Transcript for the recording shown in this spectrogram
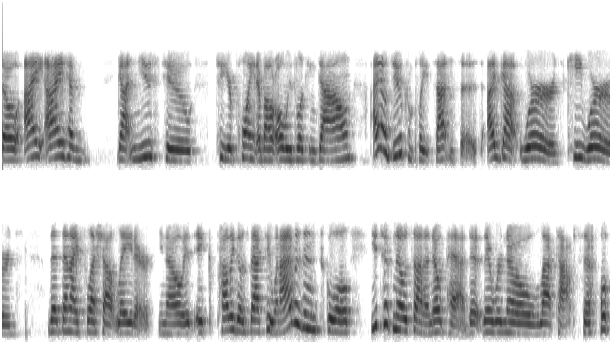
So I I have gotten used to to your point about always looking down. I don't do complete sentences. I've got words, key words that then I flesh out later. You know, it, it probably goes back to when I was in school, you took notes on a notepad. There, there were no laptops. So,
